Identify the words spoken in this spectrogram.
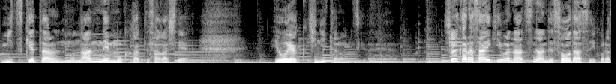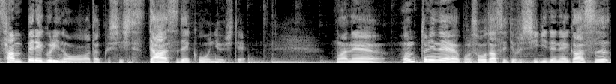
見つけたのもう何年もかかって探してようやく気に入ったのを見つけてね。それから最近は夏なんでソーダ水。これはサンペレグリノを私ダースで購入して。まあね本当にねこのソーダ水って不思議でねガス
